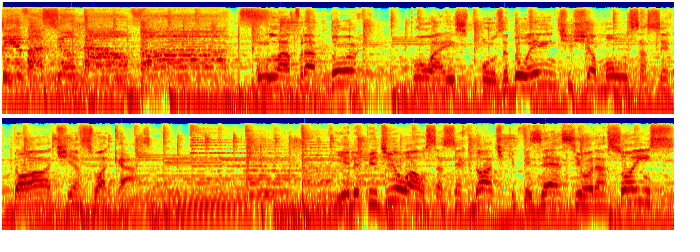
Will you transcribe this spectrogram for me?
Motivacional Vox. Um lavrador com a esposa doente chamou um sacerdote à sua casa. E ele pediu ao sacerdote que fizesse orações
